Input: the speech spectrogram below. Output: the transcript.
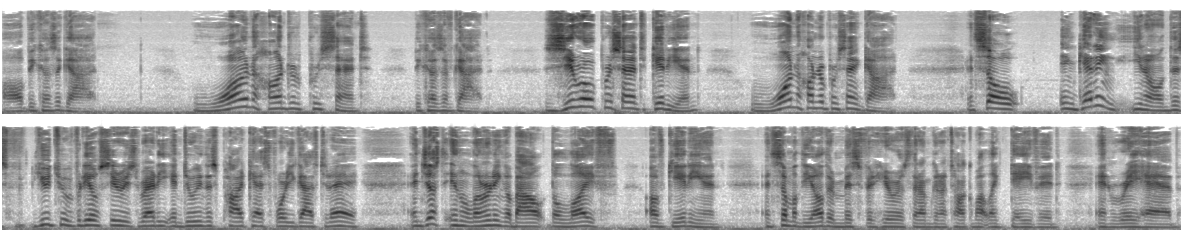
All because of God. 100% because of God. 0% Gideon, 100% God. And so, in getting, you know, this YouTube video series ready and doing this podcast for you guys today, and just in learning about the life of Gideon and some of the other misfit heroes that I'm going to talk about, like David and Rahab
